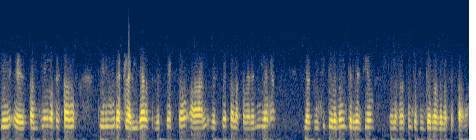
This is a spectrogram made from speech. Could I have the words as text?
que eh, también los estados tienen una claridad respecto al respeto a la soberanía y al principio de no intervención en los asuntos internos de los estados.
